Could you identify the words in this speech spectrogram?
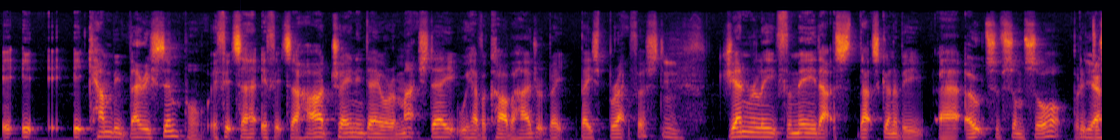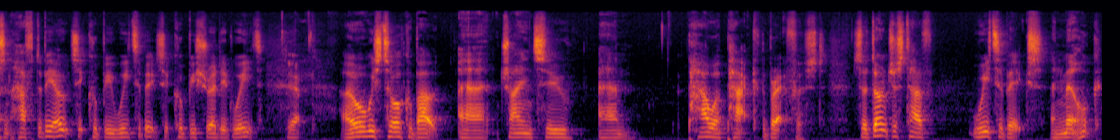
it, it, it can be very simple. If it's a if it's a hard training day or a match day we have a carbohydrate based breakfast generally for me that's that's going to be uh, oats of some sort but it Yeah. doesn't have to be oats it could be weetabix it could be shredded wheat Yeah. I always talk about uh, trying to um, power pack the breakfast. So don't just have Weetabix and milk.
